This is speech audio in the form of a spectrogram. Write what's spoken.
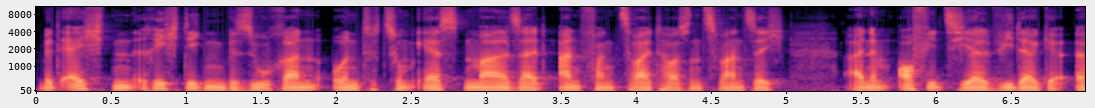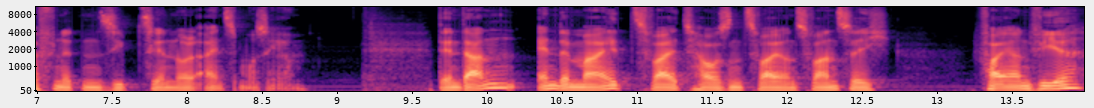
mit echten, richtigen Besuchern und zum ersten Mal seit Anfang 2020 einem offiziell wieder geöffneten 1701 Museum. Denn dann, Ende Mai 2022, feiern wir,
